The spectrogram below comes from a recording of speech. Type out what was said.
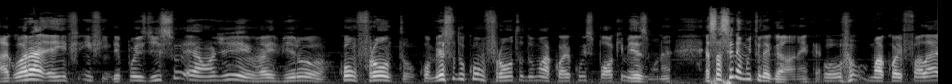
Agora, enf- enfim, depois disso é onde vai vir o confronto, o começo do confronto do McCoy com o Spock mesmo, né? Essa cena é muito legal, né, cara? O, o McCoy fala,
